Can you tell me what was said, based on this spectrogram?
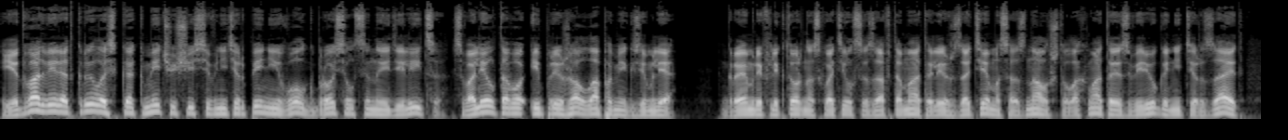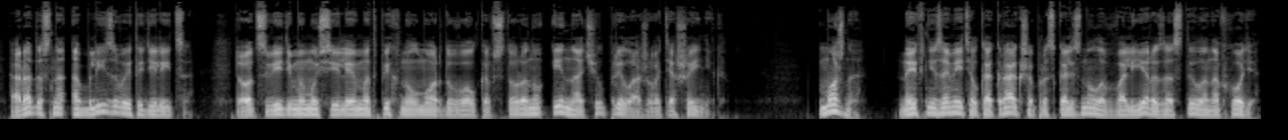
Едва дверь открылась, как мечущийся в нетерпении волк бросился на идилийца, свалил того и прижал лапами к земле. Грэм рефлекторно схватился за автомат и лишь затем осознал, что лохматая зверюга не терзает, а радостно облизывает идилийца. Тот с видимым усилием отпихнул морду волка в сторону и начал прилаживать ошейник. «Можно?» Нейф не заметил, как Ракша проскользнула в вольер и застыла на входе.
